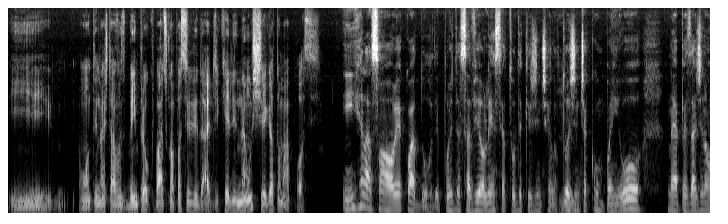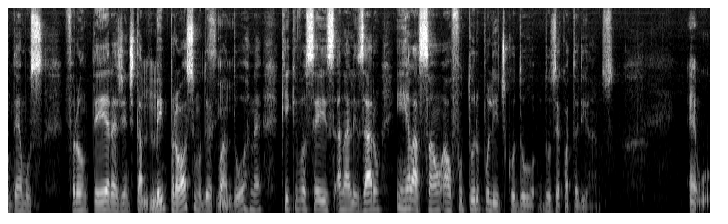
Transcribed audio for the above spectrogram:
e ontem nós estávamos bem preocupados com a possibilidade de que ele não chegue a tomar posse. E em relação ao Equador, depois dessa violência toda que a gente relatou, uhum. a gente acompanhou, né, apesar de não termos fronteira, a gente está uhum. bem próximo do Equador. Né? O que, que vocês analisaram em relação ao futuro político do, dos equatorianos? É, o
